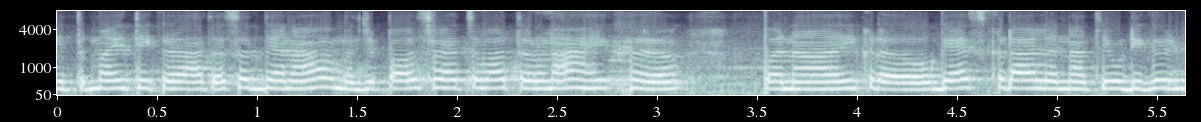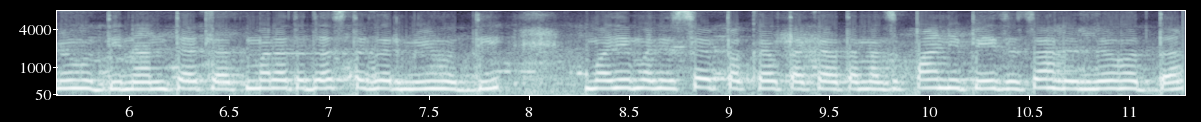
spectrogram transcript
इथं माहिती आहे का आता सध्या ना म्हणजे पावसाळ्याचं वातावरण आहे खरं. पण इकडं गॅसकडं आलं ना तर एवढी गरमी होती. ना आणि त्यात मला तर जास्त गरमी होती. मध्ये मध्ये स्वयंपाक करता करता माझं पाणी प्यायचं चाललेलं होतं.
